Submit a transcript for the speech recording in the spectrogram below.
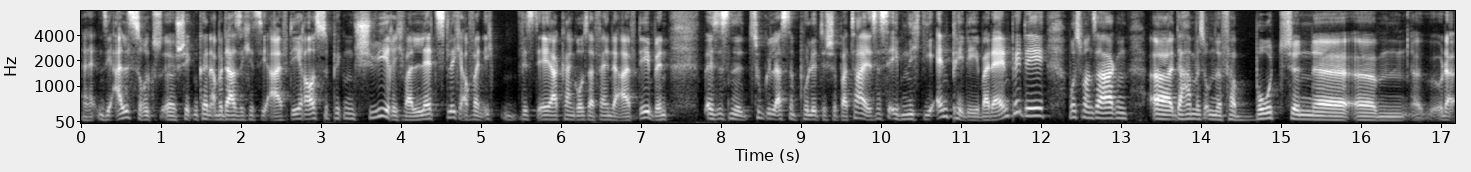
dann hätten sie alles zurückschicken können, aber da sich jetzt die AfD rauszupicken, schwierig, weil letztlich, auch wenn ich, wisst ihr ja, kein großer Fan der AfD bin, es ist eine zugelassene politische Partei. Es ist eben nicht die NPD. Bei der NPD muss man sagen, äh, da haben wir es um eine verbotene, ähm, oder,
